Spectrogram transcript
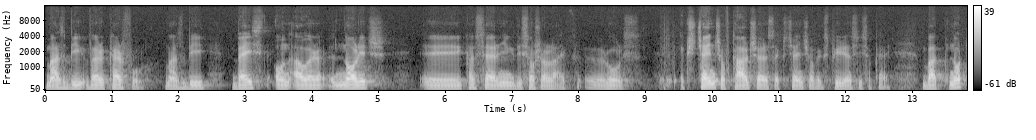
must be very careful, must be based on our knowledge uh, concerning the social life uh, rules. Exchange of cultures, exchange of experiences, okay, but not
